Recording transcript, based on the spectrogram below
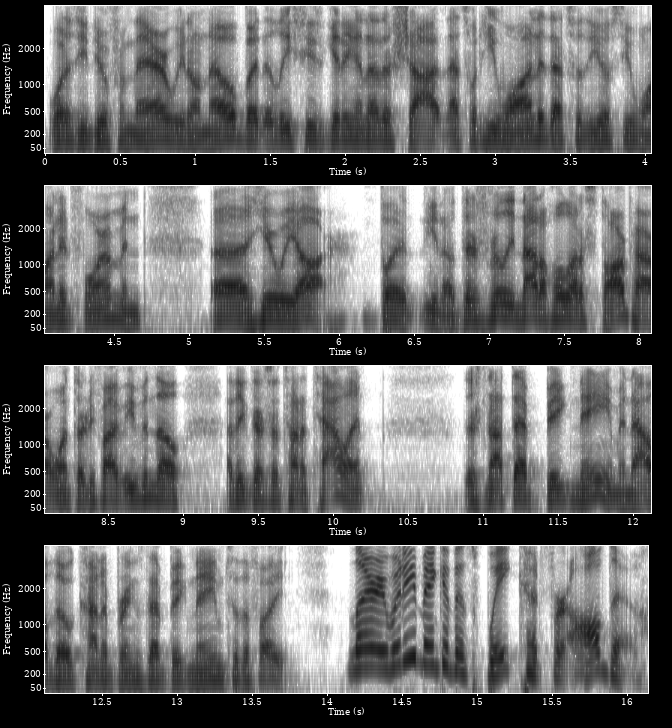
what does he do from there we don't know but at least he's getting another shot that's what he wanted that's what the UFC wanted for him and uh, here we are but you know there's really not a whole lot of star power at 135 even though I think there's a ton of talent there's not that big name and Aldo kind of brings that big name to the fight Larry, what do you make of this weight cut for Aldo?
